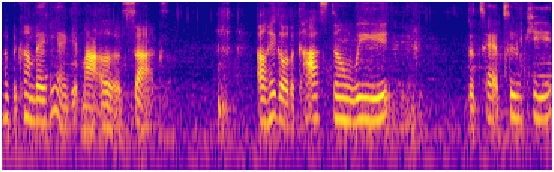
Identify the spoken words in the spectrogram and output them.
Have to come back here and get my uh socks. Oh, here go the costume wig the tattoo kit.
